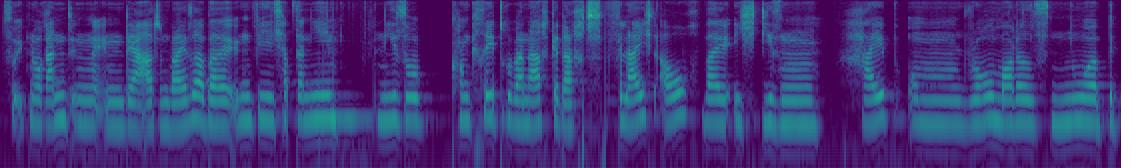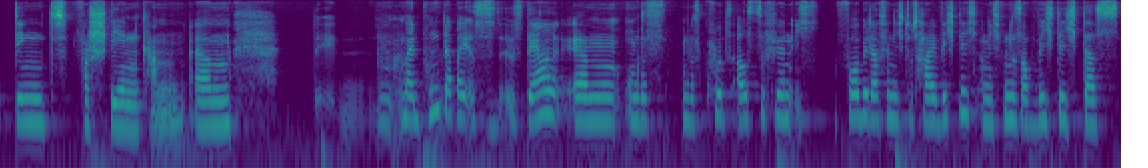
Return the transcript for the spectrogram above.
zu ignorant in, in der Art und Weise, aber irgendwie, ich habe da nie, nie so konkret drüber nachgedacht. Vielleicht auch, weil ich diesen Hype um Role Models nur bedingt verstehen kann. Ähm, mein Punkt dabei ist, ist der, ähm, um, das, um das kurz auszuführen, ich, Vorbilder finde ich total wichtig und ich finde es auch wichtig, dass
